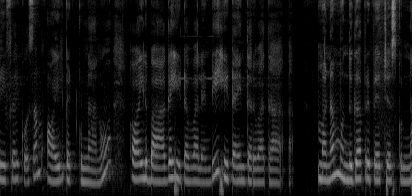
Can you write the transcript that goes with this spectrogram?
డీప్ ఫ్రై కోసం ఆయిల్ పెట్టుకున్నాను. ఆయిల్ బాగా హీట్ అవ్వాలండి. హీట్ అయిన తర్వాత మనం ముందుగా ప్రిపేర్ చేసుకున్న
